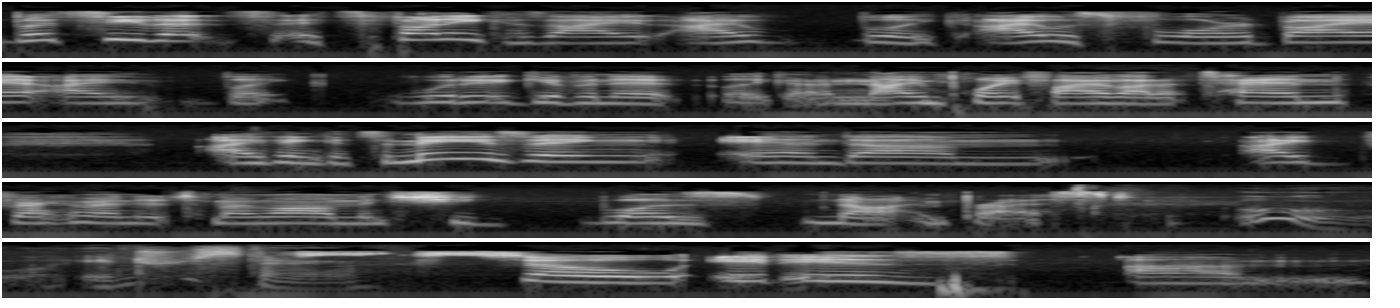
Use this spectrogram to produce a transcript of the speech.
but see, that's it's funny because I I like I was floored by it. I like would have given it like a 9.5 out of 10. I think it's amazing, and um, I recommended it to my mom, and she was not impressed. Ooh, interesting. So it is. Um,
